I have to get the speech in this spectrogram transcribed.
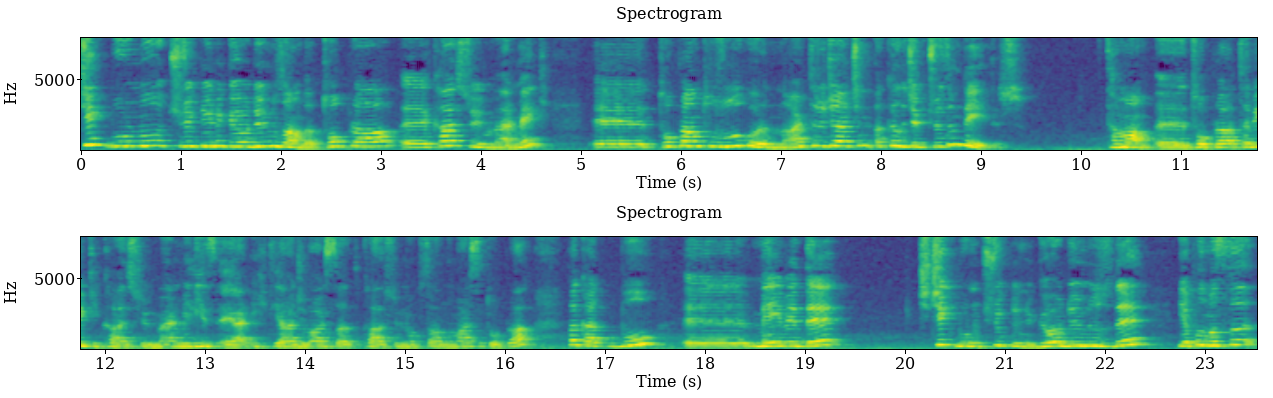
Çiçek burnu çürüklüğünü gördüğümüz anda toprağa e, kalsiyum vermek e, toprağın tuzluluk oranını artıracağı için akıllıca bir çözüm değildir. Tamam, e, toprağa tabii ki kalsiyum vermeliyiz eğer ihtiyacı varsa, kalsiyum noksanlığı varsa toprağın. Fakat bu e, meyvede çiçek burnu çürüklüğünü gördüğümüzde yapılması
